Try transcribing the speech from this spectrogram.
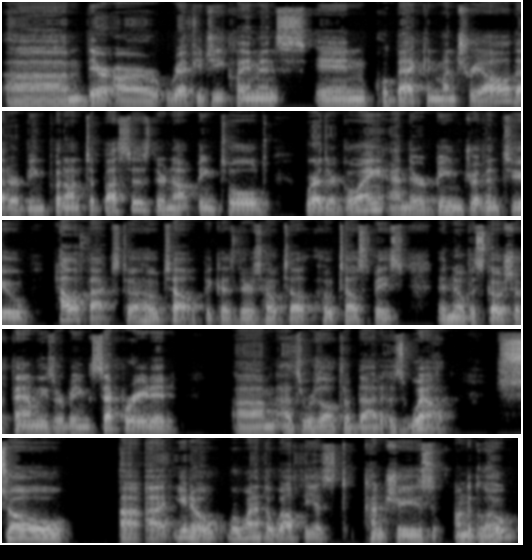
Um, there are refugee claimants in Quebec and Montreal that are being put onto buses. They're not being told where they're going, and they're being driven to Halifax to a hotel because there's hotel hotel space in Nova Scotia. Families are being separated um, as a result of that as well. So, uh, you know, we're one of the wealthiest countries on the globe.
